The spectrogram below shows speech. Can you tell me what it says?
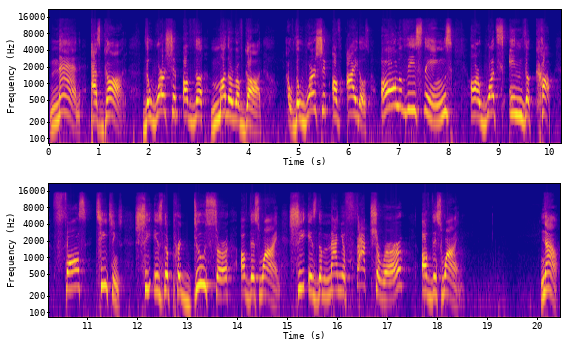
man as God, the worship of the mother of God, the worship of idols. All of these things are what's in the cup false teachings. She is the producer of this wine. She is the manufacturer of this wine. Now,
